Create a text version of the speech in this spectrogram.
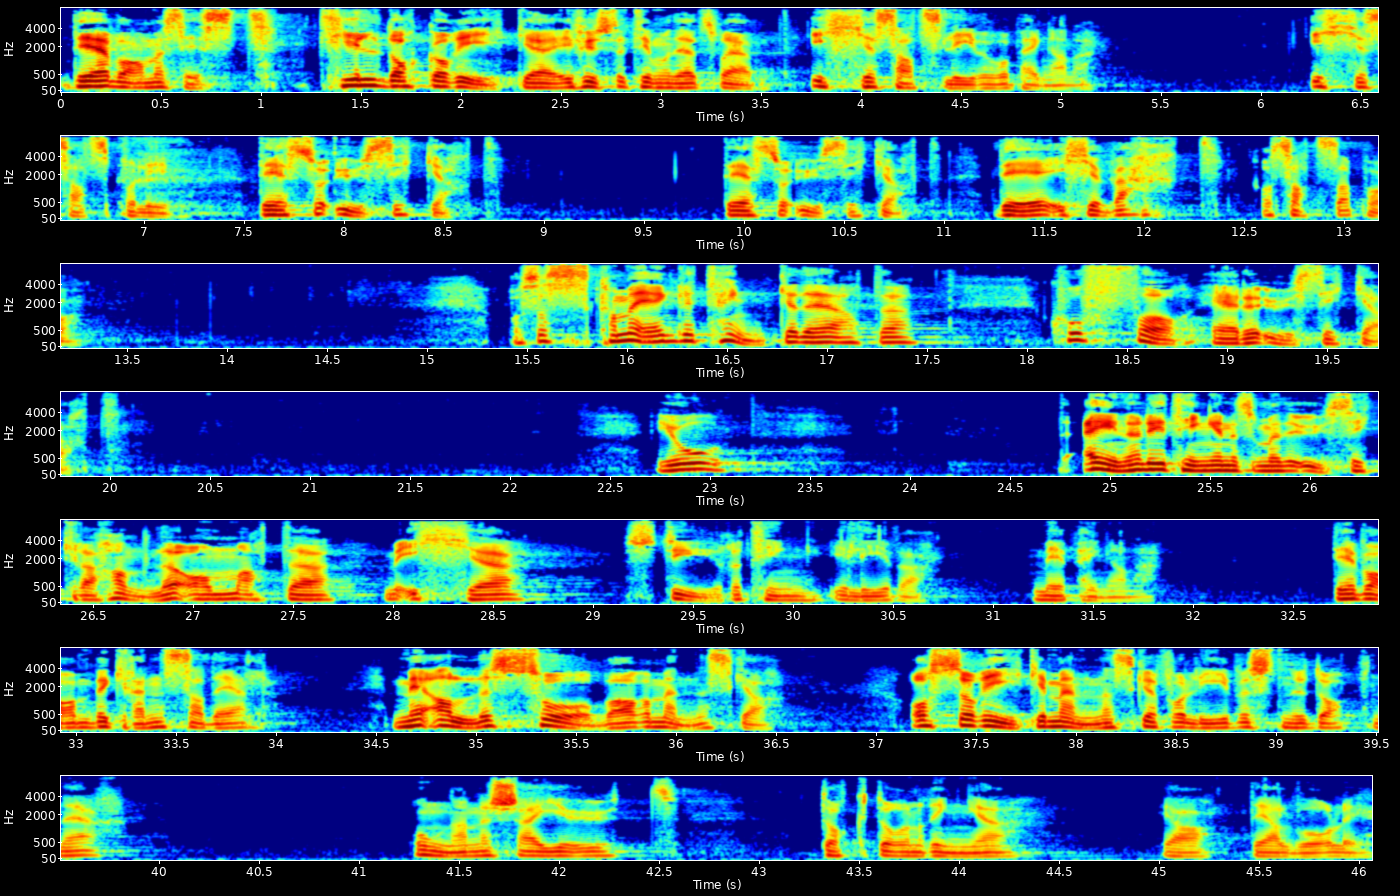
Det var vi sist. Til dere rike i 1. Timoteus brev ikke sats livet på pengene. Ikke sats på liv. Det er så usikkert. Det er så usikkert. Det er ikke verdt å satse på. Og så kan vi egentlig tenke det at eh, Hvorfor er det usikkert? Jo, en av de tingene som er det usikre, handler om at eh, vi ikke styrer ting i livet. med pengene. Det er bare en begrensa del. Er alle sårbare mennesker. Også rike mennesker får livet snudd opp ned. Ungene skeier ut. Doktoren ringer. Ja, det er alvorlig.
